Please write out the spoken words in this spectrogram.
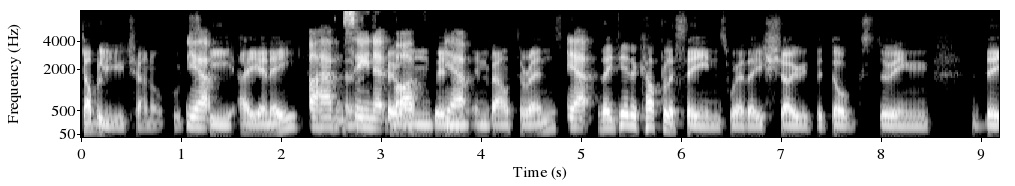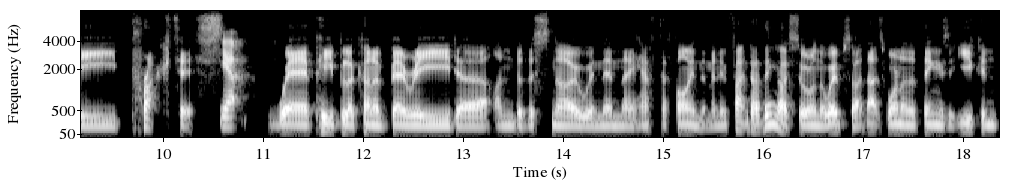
W Channel called Yeah. Ski A and E. I haven't seen it, but I've, filmed in yeah, in Val Thorens. yeah, They did a couple of scenes where they showed the dogs doing the practice yeah. Where people are kind of buried uh, under the snow and then they have to find them. And in fact, I think I saw on the website that's one of the things that you can.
